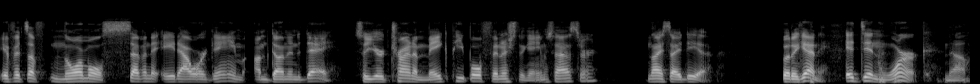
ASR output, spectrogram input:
if it's a f- normal seven to eight hour game, I'm done in a day. So you're trying to make people finish the games faster? Nice idea. But again, it didn't work No.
